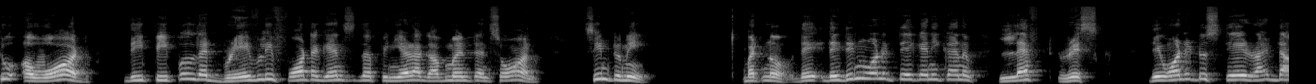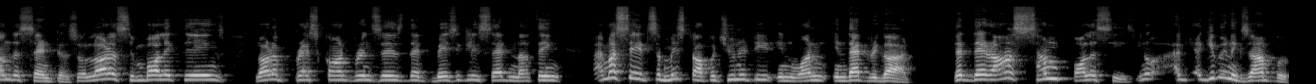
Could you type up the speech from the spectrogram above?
to award the people that bravely fought against the Piñera government and so on. Seemed to me. But no, they, they didn't want to take any kind of left risk. They wanted to stay right down the center. So a lot of symbolic things, a lot of press conferences that basically said nothing I must say it's a missed opportunity in one in that regard. That there are some policies. You know, I, I give you an example.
